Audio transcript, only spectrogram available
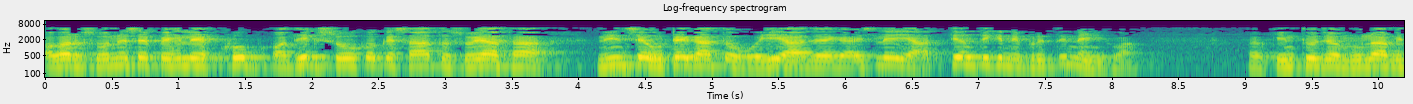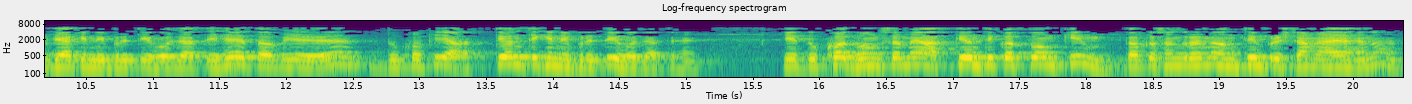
अगर सोने से पहले खूब अधिक शोक के साथ सोया था नींद से उठेगा तो वही आ जाएगा। इसलिए ये आत्यंतिक निवृत्ति नहीं हुआ। तो किंतु जब मूला विद्या की निवृत्ति हो जाती है, तब ये दुख की आत्यंतिक निवृत्ति हो जाते हैं। ये दुख ध्वंस में आत्यंतिकत्व किम? तर्क संग्रह में अंतिम पृष्ठा में आया है ना?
